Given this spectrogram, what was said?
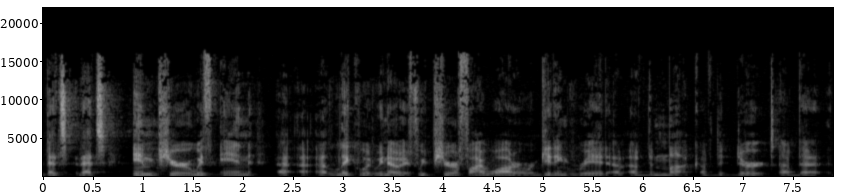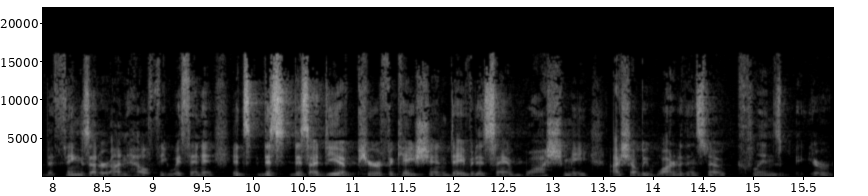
that's that's impure within a, a, liquid. We know if we purify water, we're getting rid of, of, the muck, of the dirt, of the, the things that are unhealthy within it. It's this, this idea of purification. David is saying, Wash me, I shall be whiter than snow. Cleanse or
